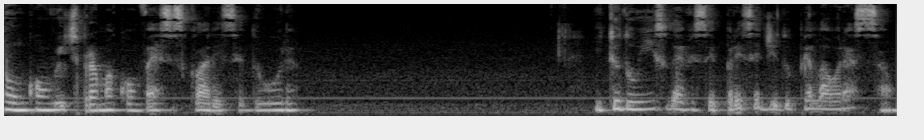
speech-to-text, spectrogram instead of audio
ou um convite para uma conversa esclarecedora. E tudo isso deve ser precedido pela oração.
